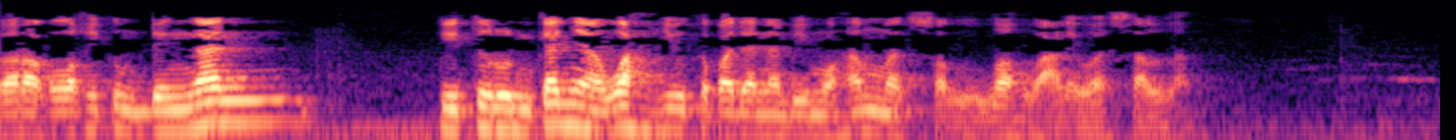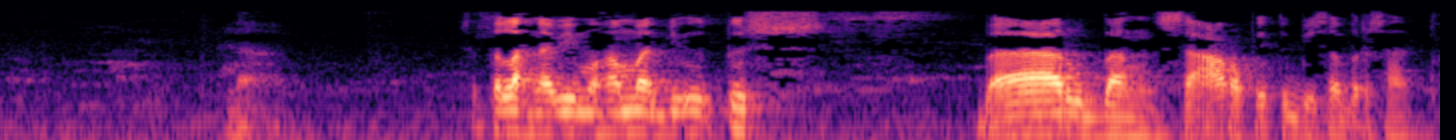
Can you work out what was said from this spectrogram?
barakallahu fikum dengan diturunkannya wahyu kepada Nabi Muhammad sallallahu alaihi wasallam. Nah, setelah Nabi Muhammad diutus baru bangsa Arab itu bisa bersatu.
